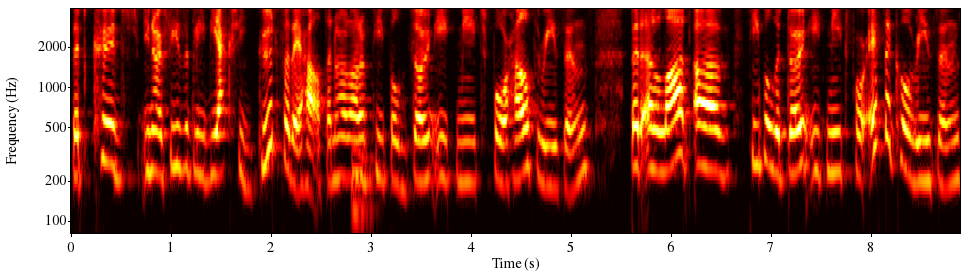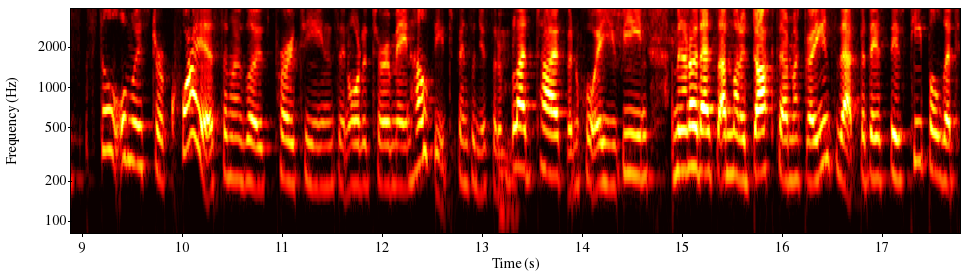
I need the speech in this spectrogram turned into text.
that could, you know, feasibly be actually good for their health. I know a lot mm. of people don't eat meat for health reasons, but a lot of people that don't eat meat for ethical reasons still almost require some of those proteins in order to remain healthy. It depends on your sort of mm. blood type and where you've been. I mean, I know that's I'm not a doctor, I'm not going into that, but there's there's people that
